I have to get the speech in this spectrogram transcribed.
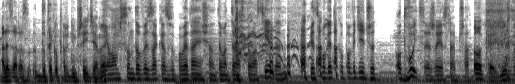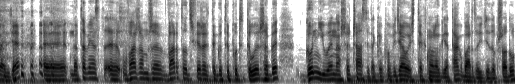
ale zaraz do tego pewnie przejdziemy. Ja mam sądowy zakaz wypowiadania się na temat Last of Us 1, więc mogę tylko powiedzieć, że o dwójce, że jest lepsza. Okej, niech będzie. E, natomiast e, uważam, że warto odświeżać tego typu tytuły, żeby goniły nasze czasy. Tak jak powiedziałeś, technologia tak bardzo idzie do przodu,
